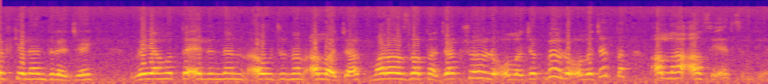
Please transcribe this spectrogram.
öfkelendirecek veyahut da elinden avucundan alacak, marazlatacak, şöyle olacak, böyle olacak da Allah'a asi etsin diye.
